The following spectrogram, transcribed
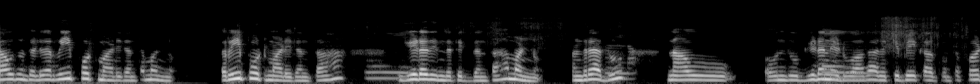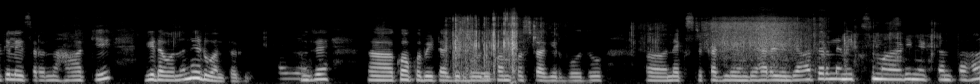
ಯಾವುದು ಅಂತ ಹೇಳಿದ್ರೆ ರೀಪೋರ್ಟ್ ಮಾಡಿದಂತ ಮಣ್ಣು. ರೀಪೋರ್ಟ್ ಮಾಡಿದಂತಹ ಗಿಡದಿಂದ ತೆಗೆದಂತಹ ಮಣ್ಣು. ಅಂದ್ರೆ ಅದು ನಾವು ಒಂದು ಗಿಡ ನೆಡುವಾಗ ಅದಕ್ಕೆ ಬೇಕಾಗುವಂತ ಫರ್ಟಿಲೈಸರ್ ಅನ್ನು ಹಾಕಿ ಗಿಡವನ್ನು ನೆಡುವಂಥದ್ದು. ಅಂದ್ರೆ ಕೋಕೋಬೀಟ್ ಆಗಿರ್ಬೋದು ಕಂಪೋಸ್ಟ್ ಆಗಿರ್ಬೋದು ನೆಕ್ಸ್ಟ್ ಕಡಲೆ ಹಿಂಡಿ ಹರಳಿ ಹಿಂಡಿ ಆ ಥರ ಎಲ್ಲ ಮಿಕ್ಸ್ ಮಾಡಿ ನೆಟ್ಟಂತಹ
